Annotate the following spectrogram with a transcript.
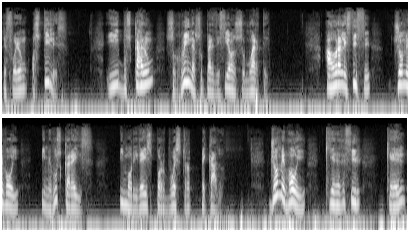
le fueron hostiles y buscaron su ruina, su perdición, su muerte. Ahora les dice yo me voy y me buscaréis y moriréis por vuestro pecado. Yo me voy quiere decir que él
